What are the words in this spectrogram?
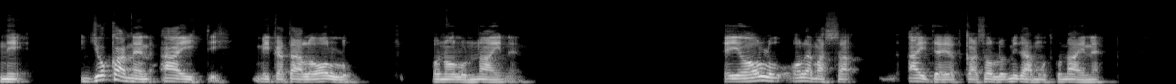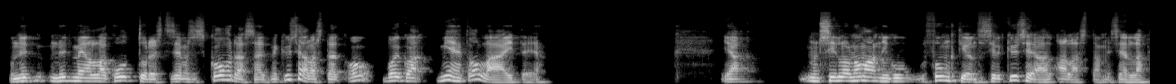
niin jokainen äiti, mikä täällä on ollut, on ollut nainen ei ole ollut olemassa äitiä, jotka olisi ollut mitään muuta kuin nainen. Mutta nyt, nyt me ollaan kulttuurisesti sellaisessa kohdassa, että me kyseenalaistaan, että on, voiko miehet olla äitejä. Ja silloin on oma niin kuin, funktionsa sillä kyseenalaistamisella.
